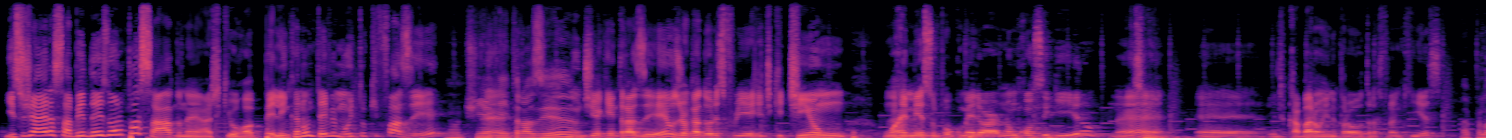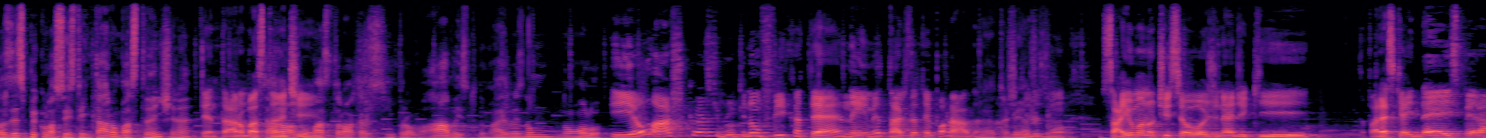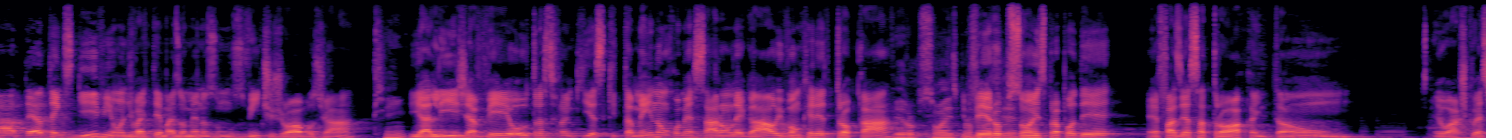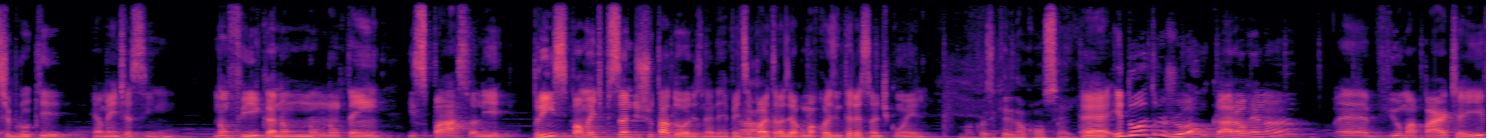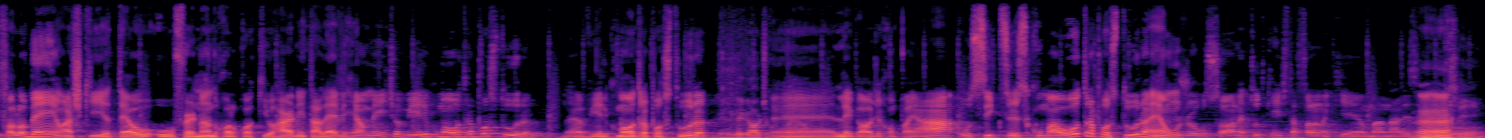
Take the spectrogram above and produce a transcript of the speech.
isso já era sabido desde o ano passado, né? Acho que o Rob Pelinka não teve muito o que fazer. Não tinha É. quem trazer. Não tinha quem trazer. Os jogadores free agent que tinham um, um arremesso um pouco melhor não conseguiram, né? É, eles acabaram indo para outras franquias. É, pelas especulações, tentaram bastante, né? Tentaram Tentaram bastante. algumas trocas improváveis e tudo mais, mas não, não rolou. E eu acho que o Westbrook não fica até nem metade da temporada. É, acho que acho eles que vão. Saiu uma notícia hoje, né, de que Parece que a ideia é esperar até o Thanksgiving, onde vai ter mais ou menos uns 20 jogos já. Sim. E ali já ver outras franquias que também não começaram legal e vão querer trocar, Ver opções pra ver fazer. opções para poder é, fazer essa troca. Então, eu acho que o Westbrook realmente assim não fica, não, não, não tem espaço ali, principalmente precisando de chutadores, né? De repente você Ah. pode trazer alguma coisa interessante com ele. Uma coisa que ele não consegue. É, e do outro jogo, cara, o Renan é, viu uma parte aí, falou bem. Eu acho que até o, o Fernando colocou aqui, o Harden tá leve. Realmente eu vi ele com uma outra postura, né? Eu vi ele com uma outra postura. Bem legal de acompanhar. É, legal de acompanhar. O Sixers com uma outra postura, é um jogo só, né? Tudo que a gente tá falando aqui é uma análise É. muito,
